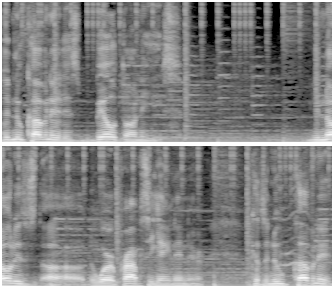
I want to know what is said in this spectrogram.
the new covenant is built on these. You notice uh, the word prophecy ain't in there because the new covenant,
